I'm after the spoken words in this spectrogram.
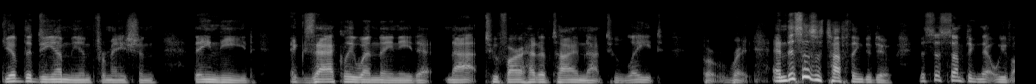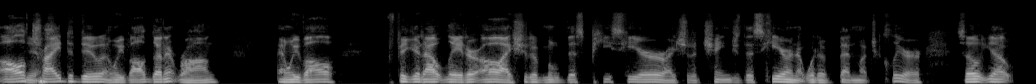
give the DM the information they need exactly when they need it, not too far ahead of time, not too late, but right. And this is a tough thing to do. This is something that we've all yes. tried to do and we've all done it wrong. And we've all figured out later, oh, I should have moved this piece here, or I should have changed this here, and it would have been much clearer. So, you know,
